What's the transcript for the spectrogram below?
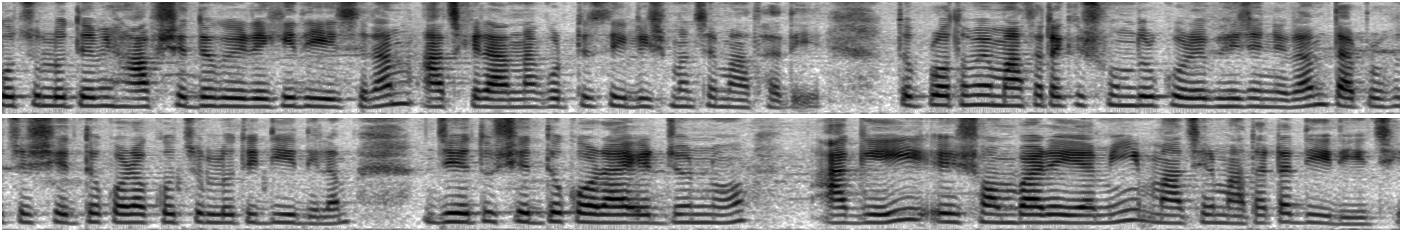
কচুলতে আমি হাফ সেদ্ধ করে রেখে দিয়েছিলাম। আজকে রান্না করতেছি ইলিশ মাছের মাথা দিয়ে। তো প্রথমে মাথাটাকে সুন্দর করে ভেজে নিলাম। তারপর হচ্ছে সেদ্ধ করা কচুরলতি দিয়ে দিলাম। যেহেতু সেদ্ধ করা এর জন্য আগেই সোমবারে আমি মাছের মাথাটা দিয়ে দিয়েছি।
